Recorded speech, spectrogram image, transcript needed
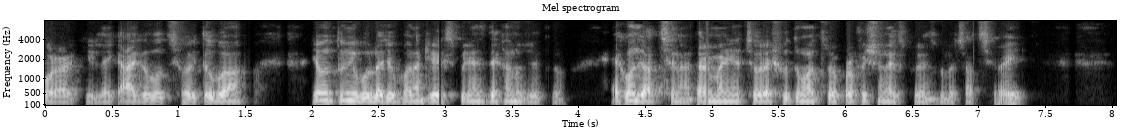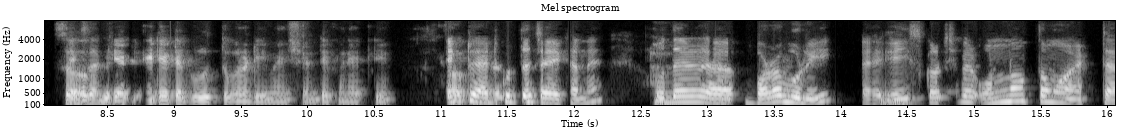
করা আর কি। লাইক আগে হচ্ছে হয়তো বা যেমন তুমি বললে যে ভলান্টিয়ার এক্সপিরিয়েন্স দেখানো যেত এখন যাচ্ছে না। তার মানে হচ্ছে ওরা শুধুমাত্র প্রফেশনাল এক্সপিরিয়েন্সগুলো চাচ্ছে রাইট সো এটা একটা গুরুত্বপূর্ণ ডিমেনশন ডেফিনেটলি একটু অ্যাড করতে চাই এখানে। ওদের বরাবরই এই স্কলারশিপের অন্যতম একটা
